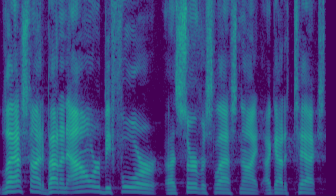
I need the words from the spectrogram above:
last night, about an hour before uh, service last night. I got a text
